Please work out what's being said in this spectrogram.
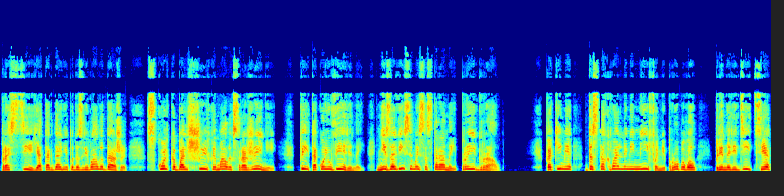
прости, я тогда не подозревала даже, сколько больших и малых сражений ты, такой уверенный, независимый со стороны, проиграл. Какими достохвальными мифами пробовал принарядить те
